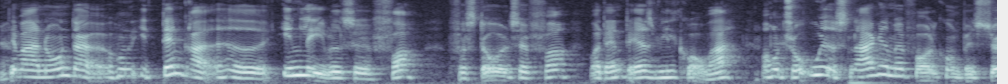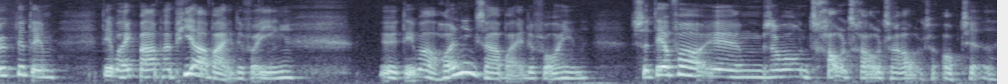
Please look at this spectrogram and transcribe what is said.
Ja. Det var nogen, der hun i den grad havde indlevelse for, forståelse for, hvordan deres vilkår var. Og hun tog ud og snakkede med folk, hun besøgte dem. Det var ikke bare papirarbejde for Inge. Øh, det var holdningsarbejde for hende. Så derfor øh, så var hun travlt, travlt, travlt optaget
